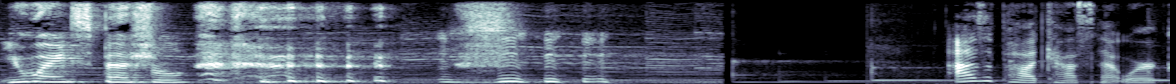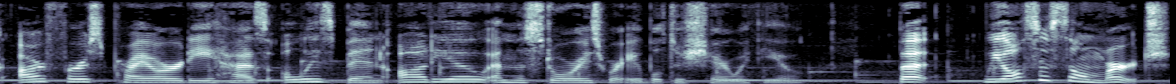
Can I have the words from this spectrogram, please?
you ain't special. As a podcast network, our first priority has always been audio and the stories we're able to share with you. But we also sell merch,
